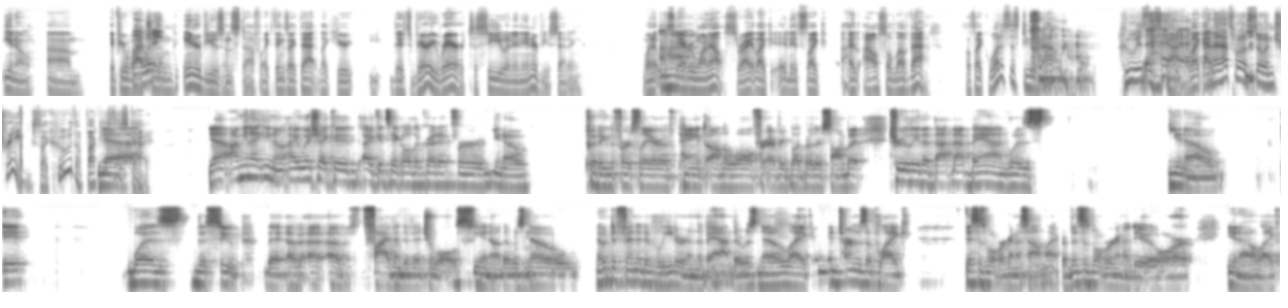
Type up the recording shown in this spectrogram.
you know um if you're Well, watching interviews and stuff like things like that like you're you- it's very rare to see you in an interview setting when it was Uh-huh. everyone else right? Like and it's like I, I also love that. I was like what is this dude about? Who is this guy? Like and that's what i was so intrigued it's like who the fuck is this guy? Yeah, I mean, I you know, I wish I could I could take all the credit for you know putting the first layer of paint on the wall for every Blood Brothers song, but truly that that that band was, you know, it was the soup that of, of five individuals. You know, there was mm-hmm. no no definitive leader in the band. There was no like in terms of like this is what we're gonna sound like, or this is what we're gonna do, or you know, like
